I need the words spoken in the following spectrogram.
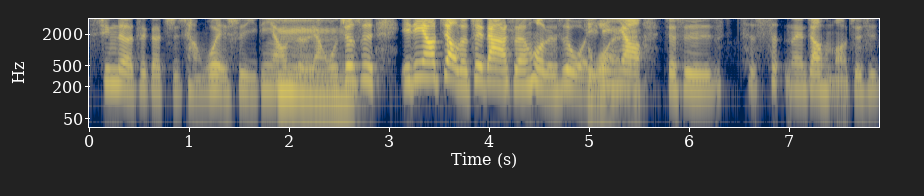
新的这个职场，我也是一定要这样，嗯、我就是一定要叫的最大声，或者是我一定。要就是是那叫什么，就是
